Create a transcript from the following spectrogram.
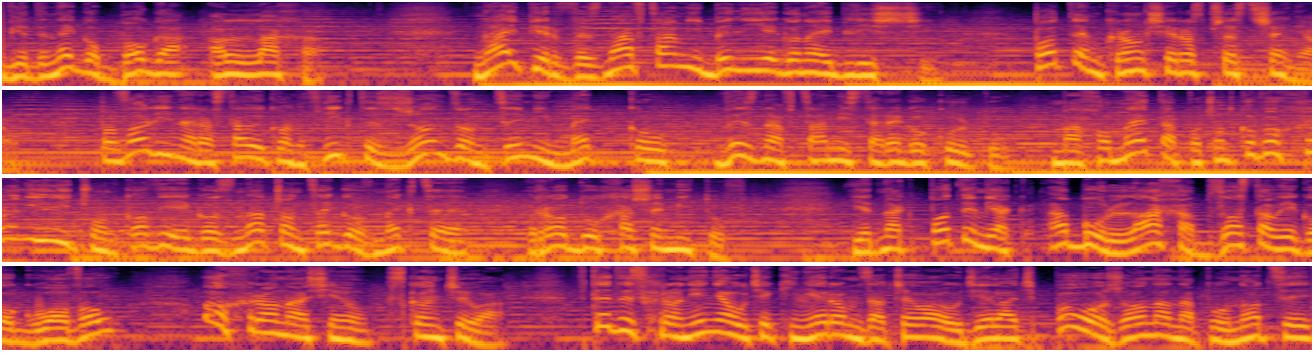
w jedynego Boga Allaha. Najpierw wyznawcami byli jego najbliżsi, potem krąg się rozprzestrzeniał. Powoli narastały konflikty z rządzącymi Mekką wyznawcami starego kultu. Mahometa początkowo chronili członkowie jego znaczącego w Mekce rodu Haszemitów. Jednak po tym jak Abu Lahab został jego głową, ochrona się skończyła. Wtedy schronienia uciekinierom zaczęła udzielać położona na północy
